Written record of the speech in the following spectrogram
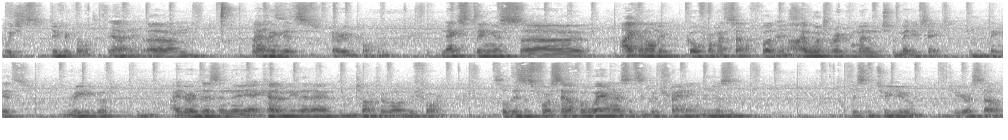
which is difficult. Yeah. But, um, I think that's very important. Next thing is uh, I can only go for myself, but Yes. I would recommend to meditate. I Mhm. think that's really good. Mhm. I learned this in the academy that I Mhm. talked about before. So this is for self-awareness. It's a good training. Just Mhm. listen to you, to yourself.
